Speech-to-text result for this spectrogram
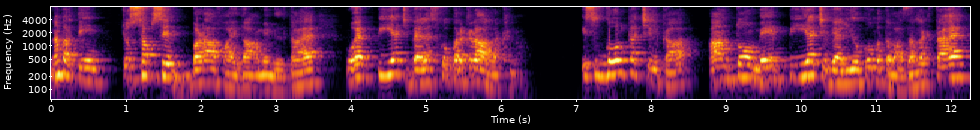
نمبر تین، جو سب سے بڑا فائدہ ہمیں ملتا ہے، وہ ہے پی ایچ بیلنس کو برقرار رکھنا۔ اس گول کا چھلکا آنتوں میں پی ایچ ویلیو کو متوازن رکھتا ہے،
